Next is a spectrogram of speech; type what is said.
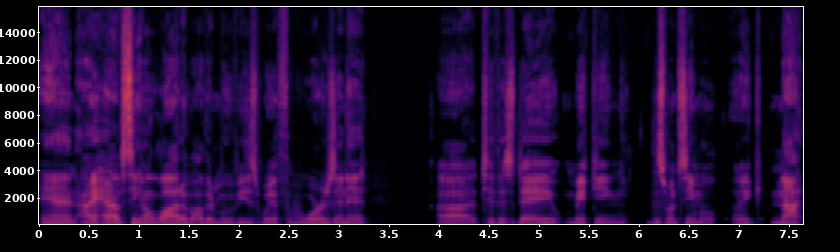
and I have seen a lot of other movies with wars in it. Uh, to this day, making this one seem like not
